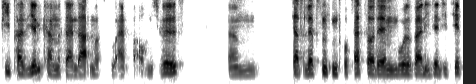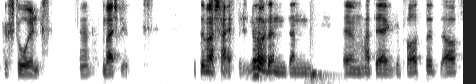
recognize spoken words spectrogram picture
viel passieren kann mit deinen Daten, was du einfach auch nicht willst. Ähm, ich hatte letztens einen Professor, dem wurde seine Identität gestohlen, ja, zum Beispiel. Das ist immer scheiße. So, dann dann ähm, hat er gepostet auf,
